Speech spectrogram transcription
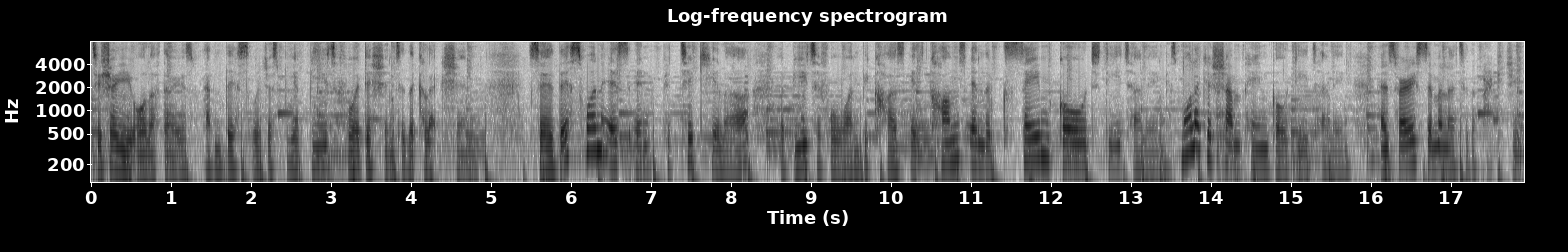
to show you all of those. And this will just be a beautiful addition to the collection. So this one is in particular a beautiful one because it comes in the same gold detailing. It's more like a champagne gold detailing and it's very similar to the packaging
